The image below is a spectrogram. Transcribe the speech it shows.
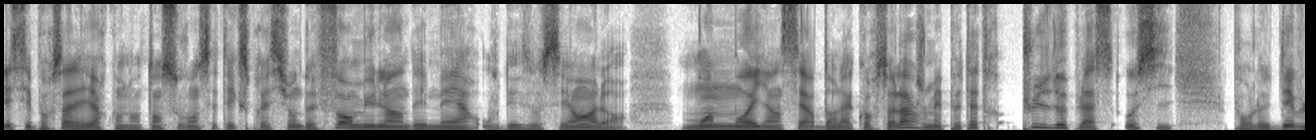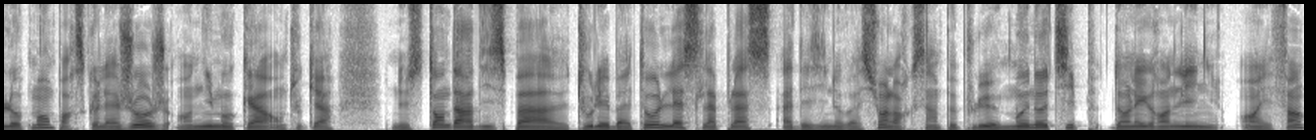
Et c'est pour ça d'ailleurs qu'on entend souvent cette expression de Formule 1 des mers ou des océans. Alors, moins de moyens certes dans la course au large, mais peut-être plus de place aussi pour le développement parce que la jauge, en IMOCA en tout cas, ne standardise pas euh, tous les bateaux, laisse la place à des innovations alors que c'est un peu plus monotype dans les grandes lignes en F1.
